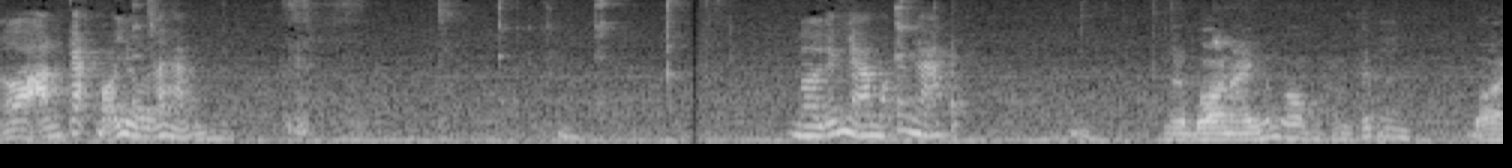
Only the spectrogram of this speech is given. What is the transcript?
Ờ anh cắt bỏ vô đó hả? Mời cả nhà mà cả nhà bò này mới ngon anh thích. Ừ. bò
